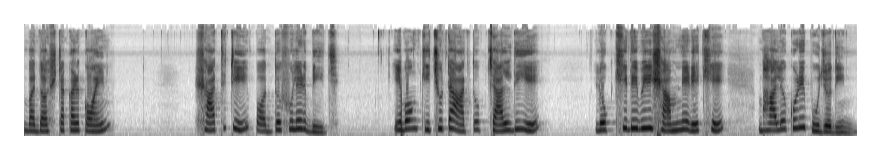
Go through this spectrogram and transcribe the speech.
বা দশ টাকার কয়েন, সাতটি পদ্মফুলের বীজ এবং কিছুটা আতপ চাল দিয়ে লক্ষ্মী দেবীর সামনে রেখে ভালো করে পুজো দিন।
